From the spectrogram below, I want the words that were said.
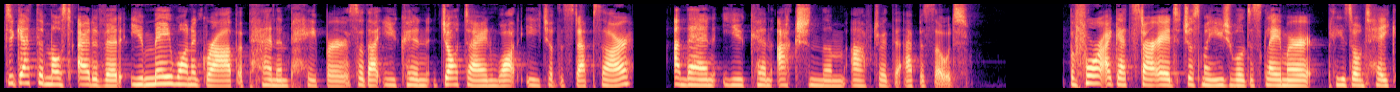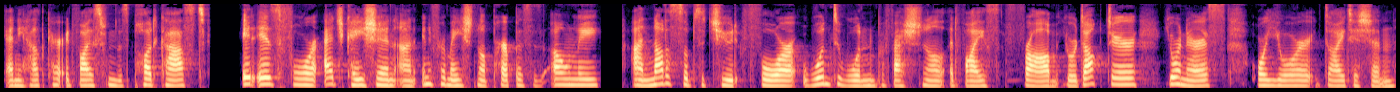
To get the most out of it, you may want to grab a pen and paper so that you can jot down what each of the steps are and then you can action them after the episode. Before I get started, just my usual disclaimer please don't take any healthcare advice from this podcast. It is for education and informational purposes only and not a substitute for one to one professional advice from your doctor, your nurse, or your dietitian.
